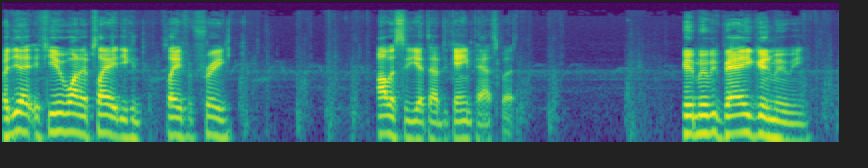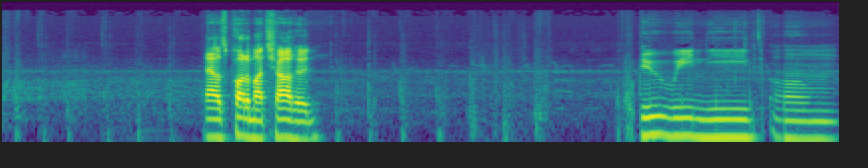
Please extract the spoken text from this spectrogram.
But yeah, if you want to play it, you can play it for free. Obviously, you have to have the Game Pass, but good movie, very good movie. That was part of my childhood. Do we need um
